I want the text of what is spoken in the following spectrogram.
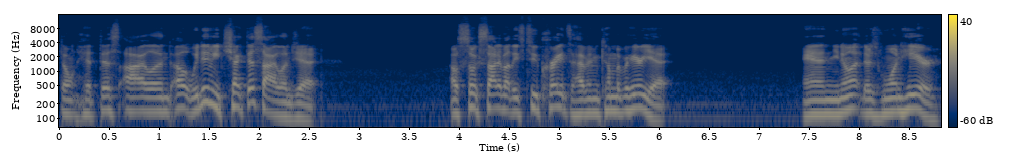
Don't hit this island. Oh, we didn't even check this island yet. I was so excited about these two crates. I haven't even come over here yet. And you know what? There's one here.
